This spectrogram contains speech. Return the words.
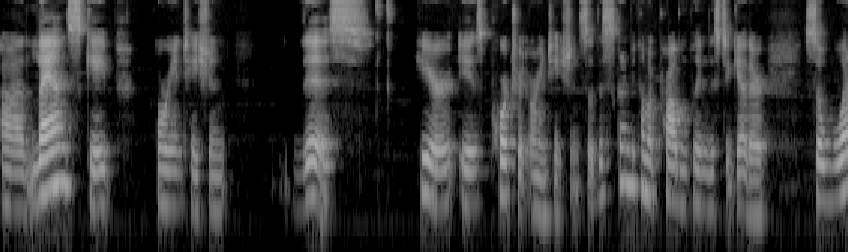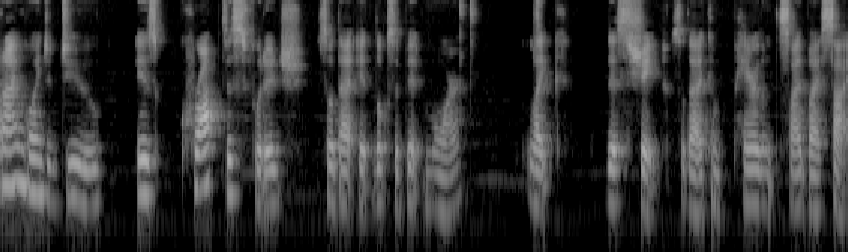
landscape orientation. This here is portrait orientation. So this is going to become a problem putting this together. So what I'm going to do is crop this footage so that it looks a bit more like this shape so that I can pair them side by side.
